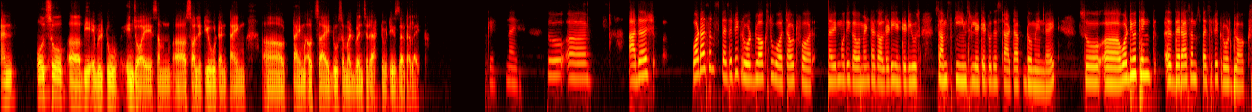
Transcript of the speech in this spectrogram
and also uh, be able to enjoy some uh, solitude and time uh, time outside do some adventure activities that i like. Okay nice. So uh, adarsh what are some specific roadblocks to watch out for? Narendra Modi government has already introduced some schemes related to the startup domain, right? So, uh, what do you think? Uh, there are some specific roadblocks?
